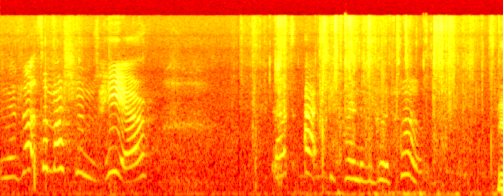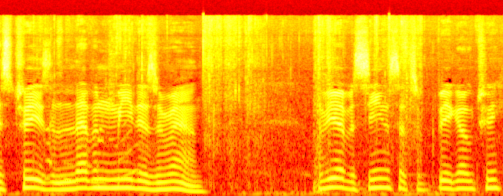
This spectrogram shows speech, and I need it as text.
And there's lots of mushrooms here. That's actually kind of a good home. This tree is 11 meters around. Have you ever seen such a big oak tree?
